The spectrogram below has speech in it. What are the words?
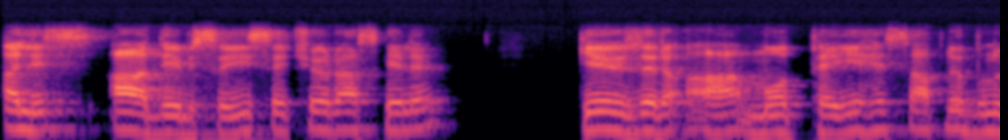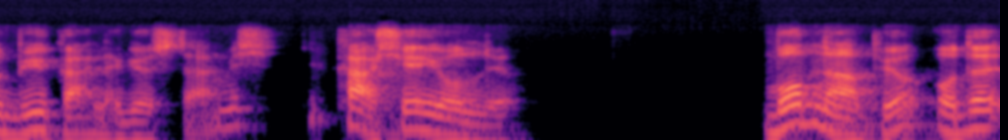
Alice A diye bir sayıyı seçiyor rastgele. G üzeri A mod P'yi hesaplıyor. Bunu büyük hale göstermiş. Karşıya yolluyor. Bob ne yapıyor? O da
